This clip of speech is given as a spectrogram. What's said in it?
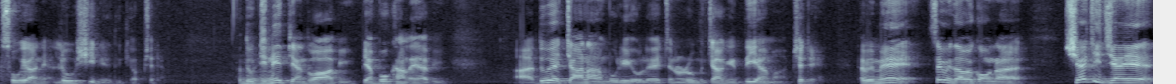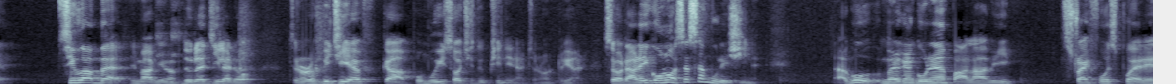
အစိုးရနဲ့အလိုရှိနေတဲ့သူတယောက်ဖြစ်တယ်သူဒီနေ့ပြန်သွားပြီပြန်ပို့ခံလိုက်ရပြီအာသူ့ရဲ့ကြားနာမှုတွေကိုလည်းကျွန်တော်တို့မကြခင်သိရမှာဖြစ်တယ်ဒါပေမဲ့စိတ်ဝင်စားဖို့ကောင်းတာရှက်ချီချန်ရဲ့စီဝါဘက်ဒီမှာပြည်မှာဘယ်သူလဲကြည့်လိုက်တော့ကျွန်တော်တို့ BGF ကဘုံမူကြီးစောချစ်သူဖြစ်နေတာကျွန်တော်တွေ့ရတယ်ဆိုတော့ဒါတွေအကုန်လုံးဆက်ဆက်မှုတွေရှိနေအခု American ကိုရန်ပါလာပြီး strike force ဖွဲ့ရဲ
